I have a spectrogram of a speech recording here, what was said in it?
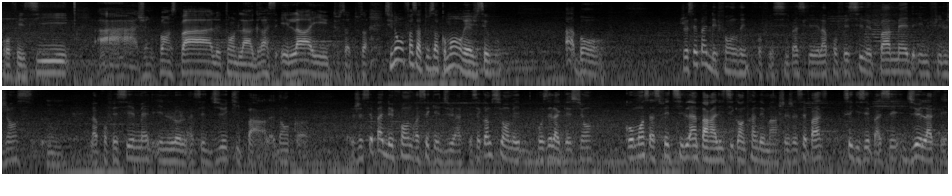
prophétie. Ah, je ne pense pas, le temps de la grâce est là et tout ça, tout ça. Sinon, face à tout ça, comment réagissez-vous? Ah bon, je ne sais pas défendre une prophétie parce que la prophétie n'est pas made in fulgence. La prophétie est made in lola. C'est Dieu qui parle. Donc, euh, je ne sais pas défendre ce que Dieu a fait. C'est comme si on me posait la question comment ça se fait-il un paralytique en train de marcher? Je ne sais pas ce qui s'est passé. Dieu l'a fait.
